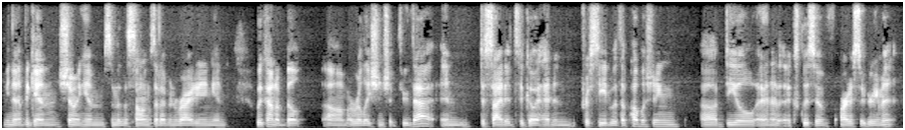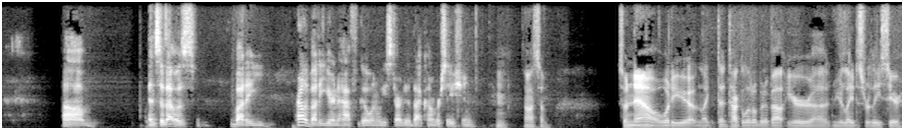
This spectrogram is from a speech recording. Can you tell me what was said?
you know began showing him some of the songs that I've been writing, and we kind of built um, a relationship through that, and decided to go ahead and proceed with a publishing uh, deal and an exclusive artist agreement. Um, and so that was about a probably about a year and a half ago when we started that conversation. Awesome. So now, what do you like? Talk a little bit about your uh, your latest release here.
